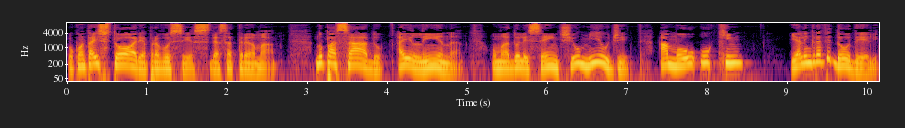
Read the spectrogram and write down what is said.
Vou contar a história para vocês dessa trama. No passado, a Helena, uma adolescente humilde, amou o Kim e ela engravidou dele.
